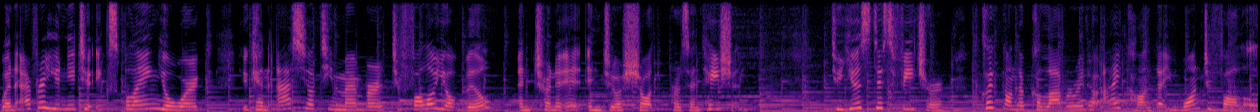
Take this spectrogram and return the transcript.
Whenever you need to explain your work, you can ask your team member to follow your will and turn it into a short presentation. To use this feature, click on the collaborator icon that you want to follow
